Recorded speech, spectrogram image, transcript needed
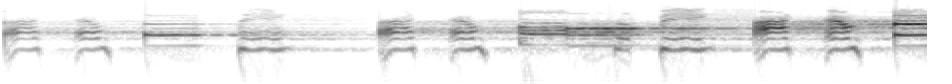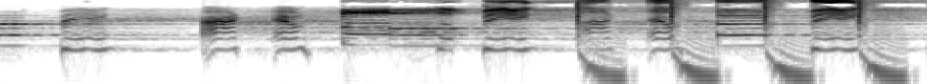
I am big. I am big. I am big. I am big.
